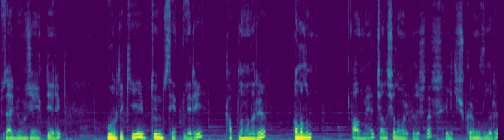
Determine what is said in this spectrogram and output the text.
Güzel bir UC yükleyerek buradaki bütün setleri, kaplamaları alalım. Almaya çalışalım arkadaşlar. Hele ki şu kırmızıları.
